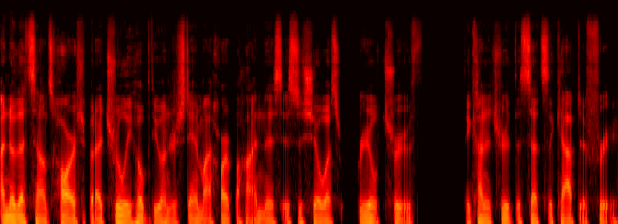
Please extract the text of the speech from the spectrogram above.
I know that sounds harsh, but I truly hope you understand my heart behind this is to show us real truth, the kind of truth that sets the captive free,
